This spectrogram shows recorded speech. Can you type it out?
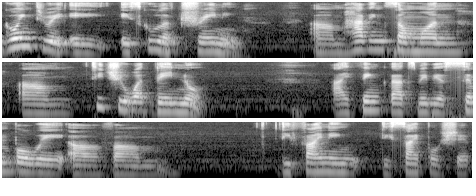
going through a, a school of training, um, having someone um, teach you what they know. I think that's maybe a simple way of um, defining discipleship.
